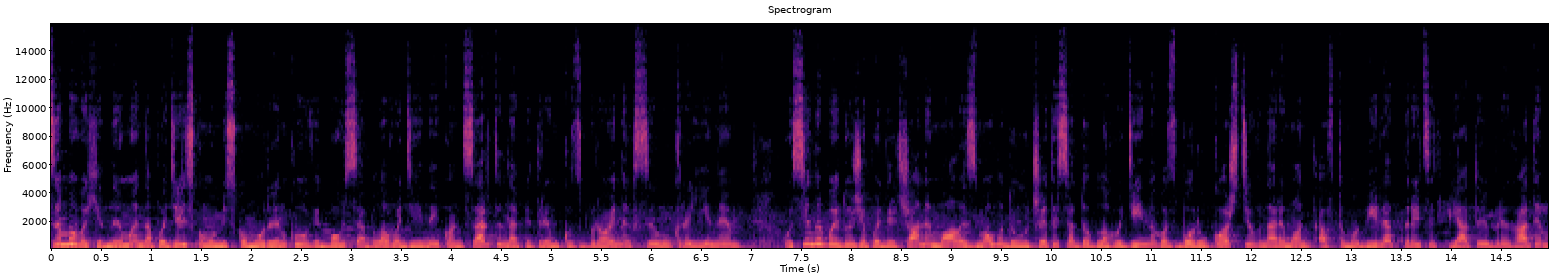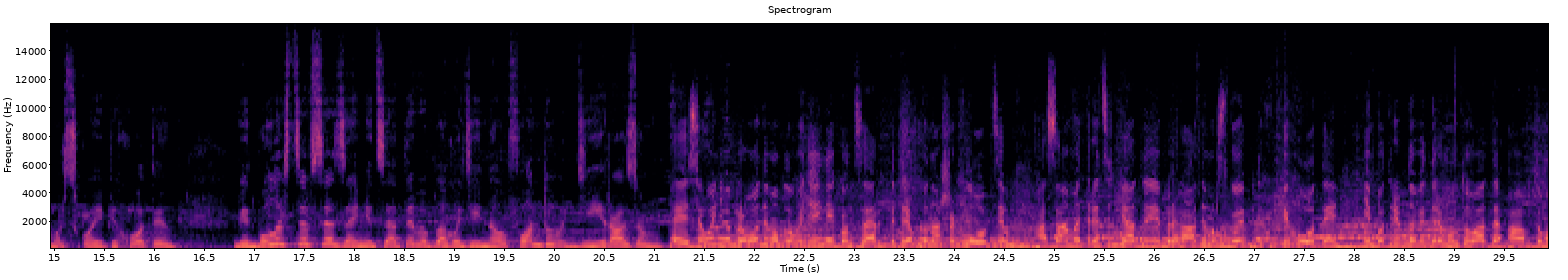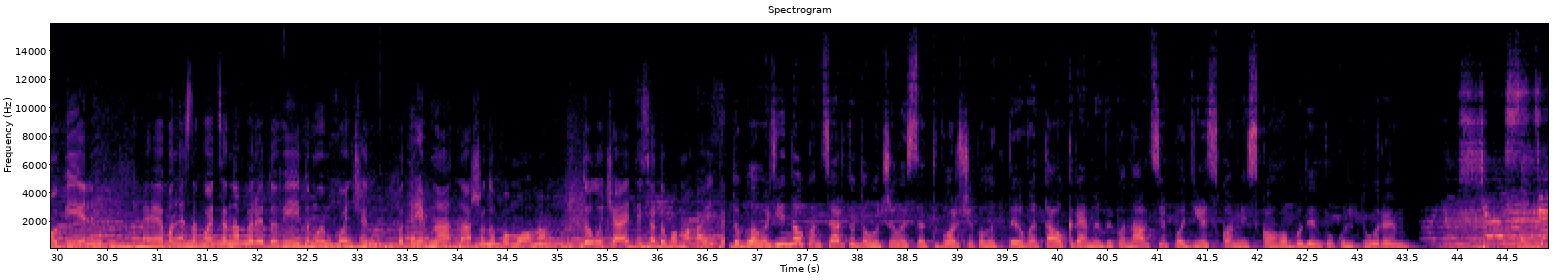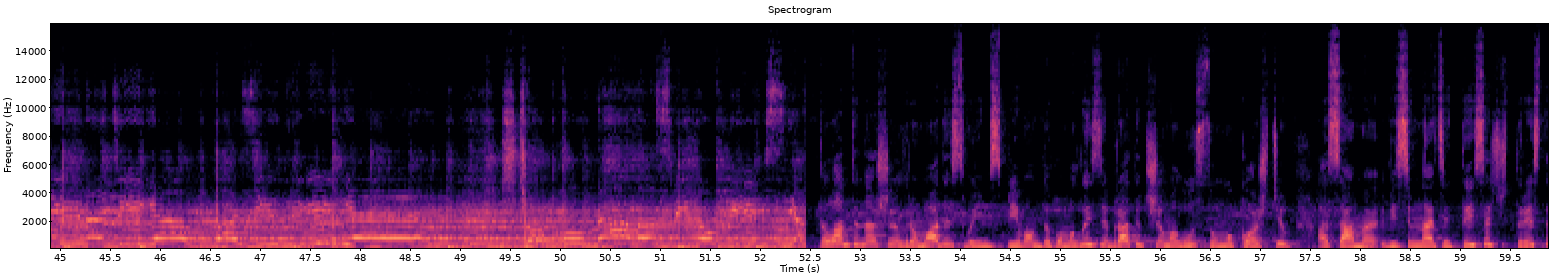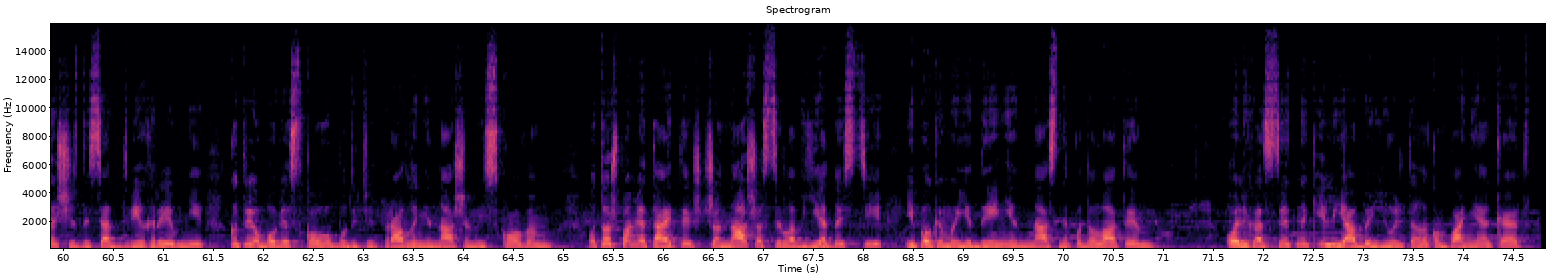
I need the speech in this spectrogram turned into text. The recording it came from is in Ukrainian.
Цими вихідними на Подільському міському ринку відбувся благодійний концерт на підтримку Збройних сил України. Усі небайдужі подільчани мали змогу долучитися до благодійного збору коштів на ремонт автомобіля 35-ї бригади морської піхоти. Відбулось це все за ініціативи благодійного фонду Дій разом. Е, Сьогодні ми проводимо благодійний концерт підтримку наших хлопців, а саме 35-ї бригади морської піхоти. Їм потрібно відремонтувати автомобіль. Е, Вони знаходяться на передовій, тому їм конче потрібна наша допомога. Долучайтеся, допомагайте. До благодійного концерту долучилися творчі колективи та окремі виконавці Подільського міського будинку культури. Щастя і надія Таланти нашої громади своїм співом допомогли зібрати чималу суму коштів, а саме 18 тисяч 362 гривні, котрі обов'язково будуть відправлені нашим військовим. Отож пам'ятайте, що наша сила в єдності, і поки ми єдині, нас не подолати. Ольга Ситник, Ілля Биюль, телекомпанія Кет.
